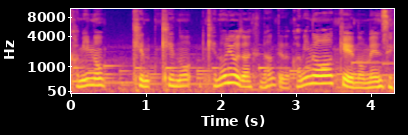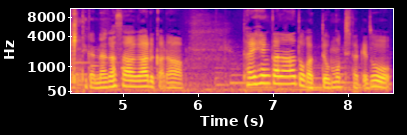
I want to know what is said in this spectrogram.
髪の毛毛の毛の量じゃなくて何ていうの髪の毛の面積っていうか長さがあるから大変かなとかって思ってたけど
